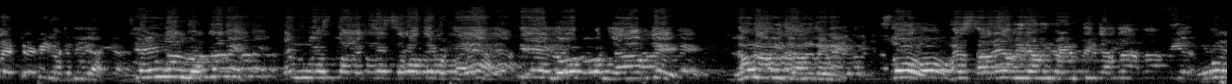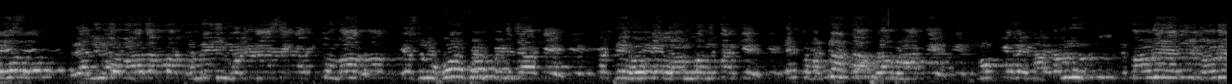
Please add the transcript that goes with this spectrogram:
ਤੇ ਟਿੱਪੀ ਲੱਗਦੀ ਲੋਕਾਂ ਨੇ ਇਹਨੂੰ ਇਸ ਤਾਂ ਇੱਥੇ ਸਭਾ ਤੇ ਬਿਠਾਇਆ ਕਿ ਇਹ ਲੋਕ ਪੰਜਾਬ ਦੇ ਲਾਉਣਾ ਵੀ ਜਾਣਦੇ ਨੇ। ਸੋ ਮੈਂ ਸਾਰਿਆਂ ਵੀਰਾਂ ਨੂੰ ਬੇਨਤੀ ਕਰਦਾ ਕਿ ਹੋਰ ਇਸ ਰੈਲੀ ਤੋਂ ਬਾਅਦ ਆਪਾਂ ਕੰਨੇ ਹੀ ਹੋ ਜਾਣਾ ਸੀ, ਇਸ ਤੋਂ ਬਾਅਦ ਇਸ ਨੂੰ ਹੋਰ ਫਿਰ ਪਿੰਡ ਜਾ ਕੇ ਇਕੱਠੇ ਹੋ ਕੇ ਲਾਮਬੰਦ ਕਰਕੇ ਇੱਕ ਵੱਡਾ ਕਾਫਲਾ ਬਣਾ ਕੇ ਮੌਕੇ ਦੇ ਹਾਕਮ ਨੂੰ ਜਿਤਾਉਣਾ ਹੈ ਜਿਤਾਉਣਾ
